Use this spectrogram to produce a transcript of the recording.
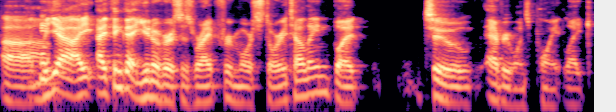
uh, but yeah, I, I think that universe is ripe for more storytelling, but to everyone's point, like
